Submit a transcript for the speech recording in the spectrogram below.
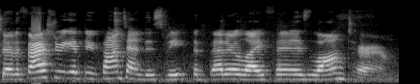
So the faster we get through content this week, the better life is long term.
